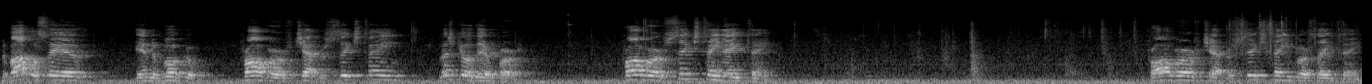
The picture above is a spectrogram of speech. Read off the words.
the Bible says in the book of Proverbs, chapter 16, let's go there first. Proverbs 16, 18. Proverbs chapter 16, verse 18.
